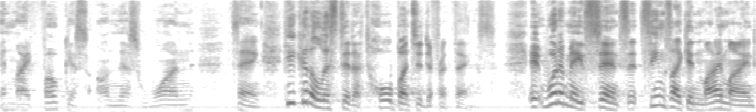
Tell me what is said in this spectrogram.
and my focus on this one thing. He could have listed a whole bunch of different things. It would have made sense. It seems like in my mind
